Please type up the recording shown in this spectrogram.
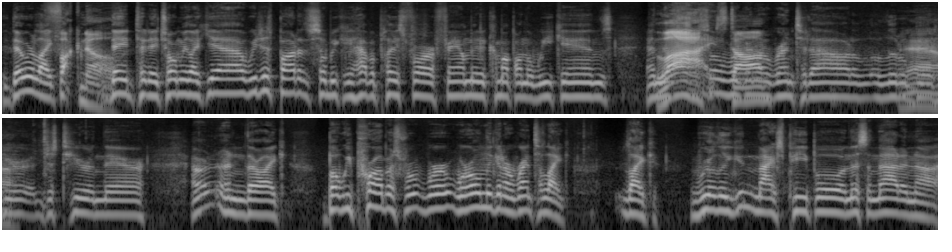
they were like Fuck no. They t- they told me like yeah we just bought it so we could have a place for our family to come up on the weekends and then Lies, so we're Tom. gonna rent it out a, a little Yeah. bit here just here and there and, and they're like but we promise we're, we're we're only gonna rent to like like really good- nice people and this and that and uh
